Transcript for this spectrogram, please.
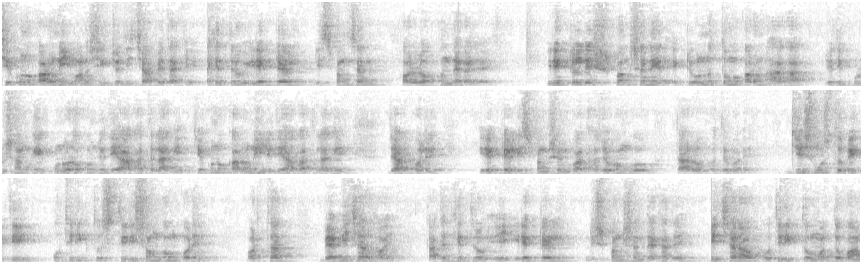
যে কোনো কারণেই মানসিক যদি চাপে থাকে, সেক্ষেত্রেও ইরেকটাইল ডিসফাংশন হওয়ার লক্ষণ দেখা যায়। ইরেকটাইল ডিসফাংশনের একটি অন্যতম কারণ আঘাত। যদি পুরুষাঙ্গে কোনো রকম যদি আঘাত লাগে যে কোনো কারণেই যদি আঘাত লাগে, যার ফলে ইরেকটাইল ডিসফাংশন বা ধ্বজভঙ্গ তার রোগ হতে পারে। যে সমস্ত ব্যক্তি অতিরিক্ত স্ত্রী সঙ্গম করে, অর্থাৎ ব্যভিচার হয়, তাদের ক্ষেত্রেও এই ইরেকটাইল ডিসফাংশন দেখা দেয়। এছাড়াও অতিরিক্ত মদ্যপান,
